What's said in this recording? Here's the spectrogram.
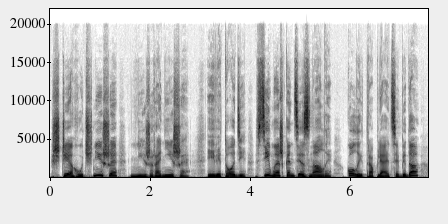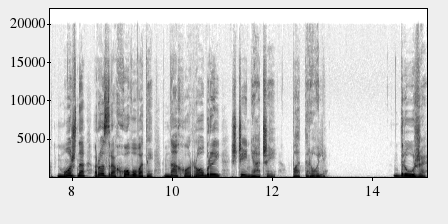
ще гучніше, ніж раніше. І відтоді всі мешканці знали, коли трапляється біда, можна розраховувати на хоробрий щенячий патруль. Друже,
